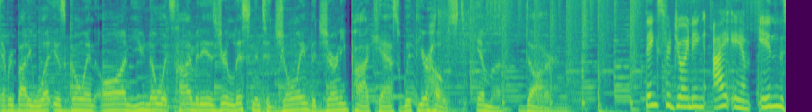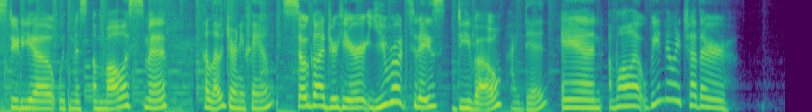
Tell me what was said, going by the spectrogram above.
Everybody, what is going on? You know what time it is. You're listening to Join the Journey podcast with your host, Emma Dotter. Thanks for joining. I am in the studio with Miss Amala Smith. Hello, Journey fam. So glad you're here. You wrote today's Devo. I did. And Amala, we know each other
